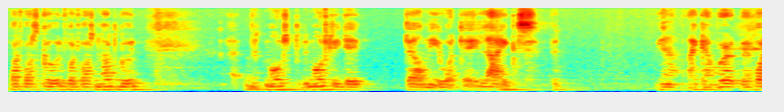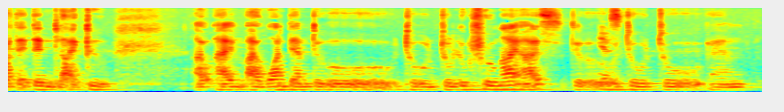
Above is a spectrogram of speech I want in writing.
What was good? What was not good? but mostly mostly they tell me what they liked. But yeah, I can work with what they didn't like too. I, I, I want them to to to look through my eyes to yes. to to um,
